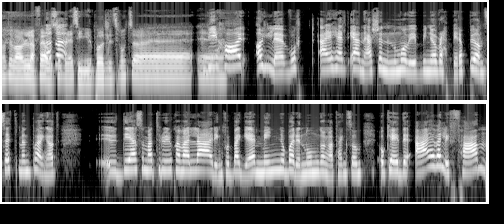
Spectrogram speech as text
og det var vel derfor jeg også Altså- ble singel på et tidspunkt, så eh, eh, Vi har alle vårt Jeg er helt enig, jeg skjønner nå må vi begynne å wrappe it up uansett, men poenget er at eh, det som jeg tror kan være læring for begge, menn og bare noen ganger tenke sånn OK, det, jeg er veldig fan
